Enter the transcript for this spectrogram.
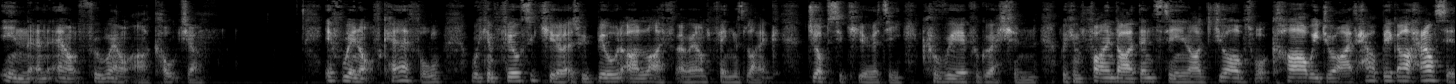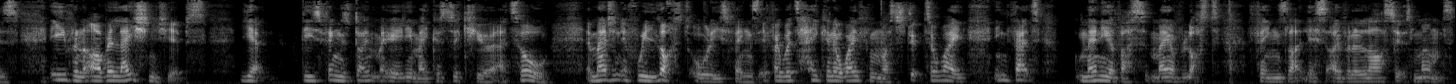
in and out throughout our culture. If we're not careful, we can feel secure as we build our life around things like job security, career progression. We can find our identity in our jobs, what car we drive, how big our house is, even our relationships. Yet these things don't really make us secure at all. Imagine if we lost all these things, if they were taken away from us, stripped away. In fact, many of us may have lost things like this over the last six months,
